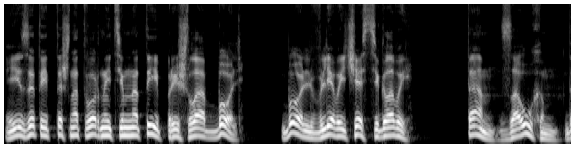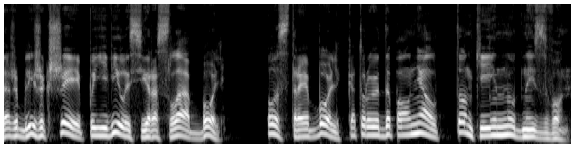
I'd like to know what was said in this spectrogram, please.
Из этой тошнотворной темноты пришла боль. Боль в левой части головы. Там, за ухом, даже ближе к шее, появилась и росла боль. Острая боль, которую дополнял тонкий и нудный звон.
